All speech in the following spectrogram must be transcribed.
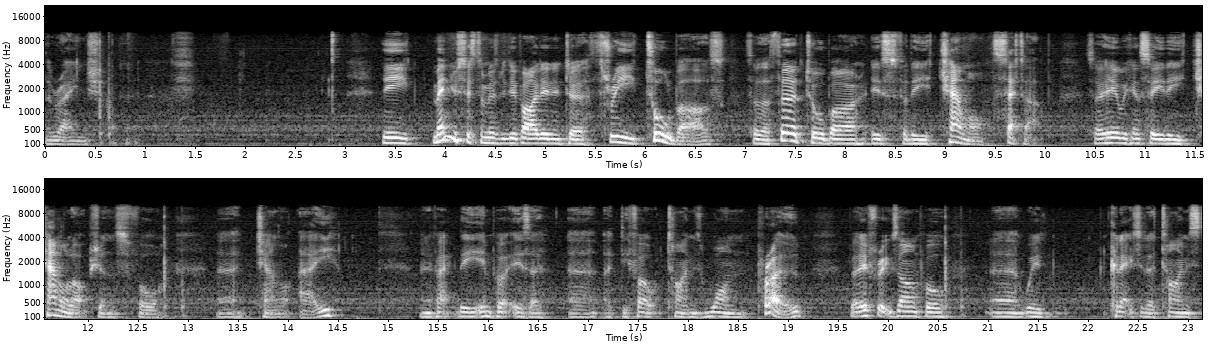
the range the menu system has been divided into three toolbars. So the third toolbar is for the channel setup. So here we can see the channel options for uh, channel A. And in fact the input is a, a, a default times 1 probe. But if for example uh, we connected a times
